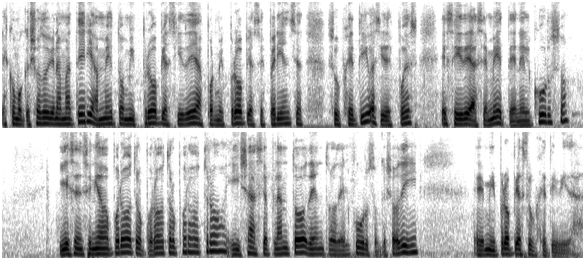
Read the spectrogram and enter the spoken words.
Es como que yo doy una materia, meto mis propias ideas por mis propias experiencias subjetivas y después esa idea se mete en el curso y es enseñado por otro, por otro, por otro y ya se plantó dentro del curso que yo di eh, mi propia subjetividad.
